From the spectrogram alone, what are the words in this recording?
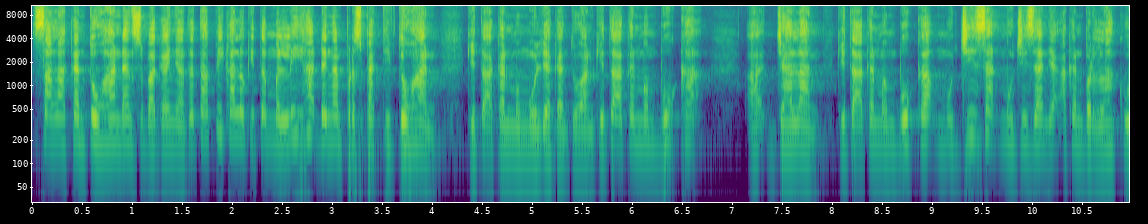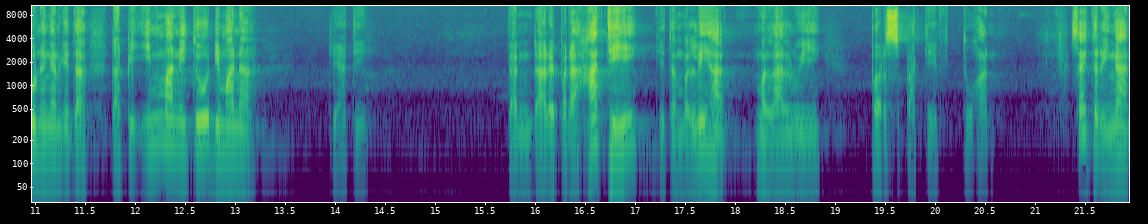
salahkan Tuhan dan sebagainya. Tetapi kalau kita melihat dengan perspektif Tuhan, kita akan memuliakan Tuhan. Kita akan membuka jalan. Kita akan membuka mujizat-mujizat yang akan berlaku dengan kita. Tapi iman itu di mana? Di hati. Dan daripada hati kita melihat melalui perspektif Tuhan. Saya teringat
